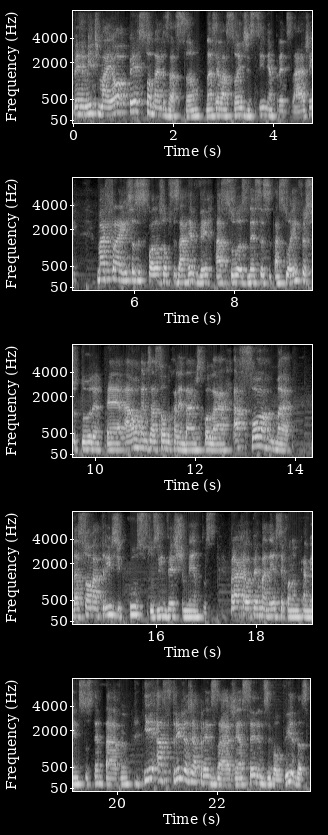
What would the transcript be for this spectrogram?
permite maior personalização nas relações de ensino e aprendizagem, mas para isso as escolas vão precisar rever as suas necess... a sua infraestrutura, é, a organização do calendário escolar, a forma da sua matriz de custos e investimentos para que ela permaneça economicamente sustentável e as trilhas de aprendizagem a serem desenvolvidas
